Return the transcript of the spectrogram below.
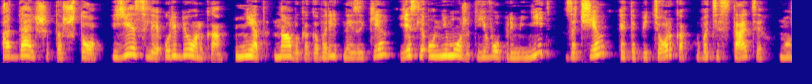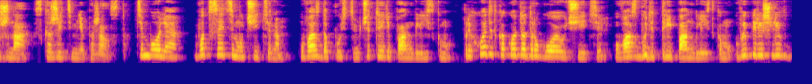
а дальше-то что? Если у ребенка нет навыка говорить на языке, если он не может его применить, зачем эта пятерка в аттестате нужна? Скажите мне, пожалуйста. Тем более, вот с этим учителем у вас, допустим, 4 по английскому. Приходит какой-то другой учитель, у вас будет 3 по английскому. Вы перешли в,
